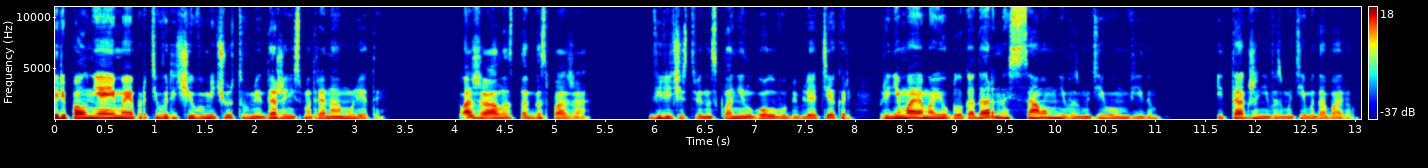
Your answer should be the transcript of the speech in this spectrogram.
переполняемая противоречивыми чувствами, даже несмотря на амулеты. «Пожалуйста, госпожа», — величественно склонил голову библиотекарь, принимая мою благодарность самым невозмутимым видом — и также невозмутимо добавил.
